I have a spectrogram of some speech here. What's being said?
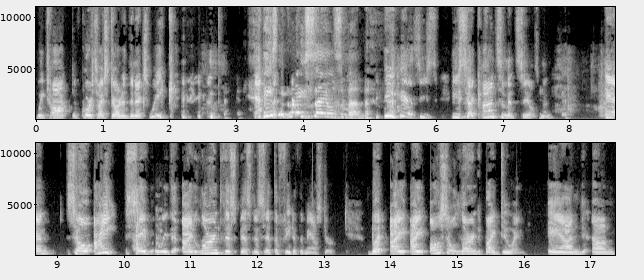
We talked. Of course, I started the next week. he's a great salesman. he is. He's he's a consummate salesman. And so I say really that I learned this business at the feet of the master but I, I also learned by doing. And um,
